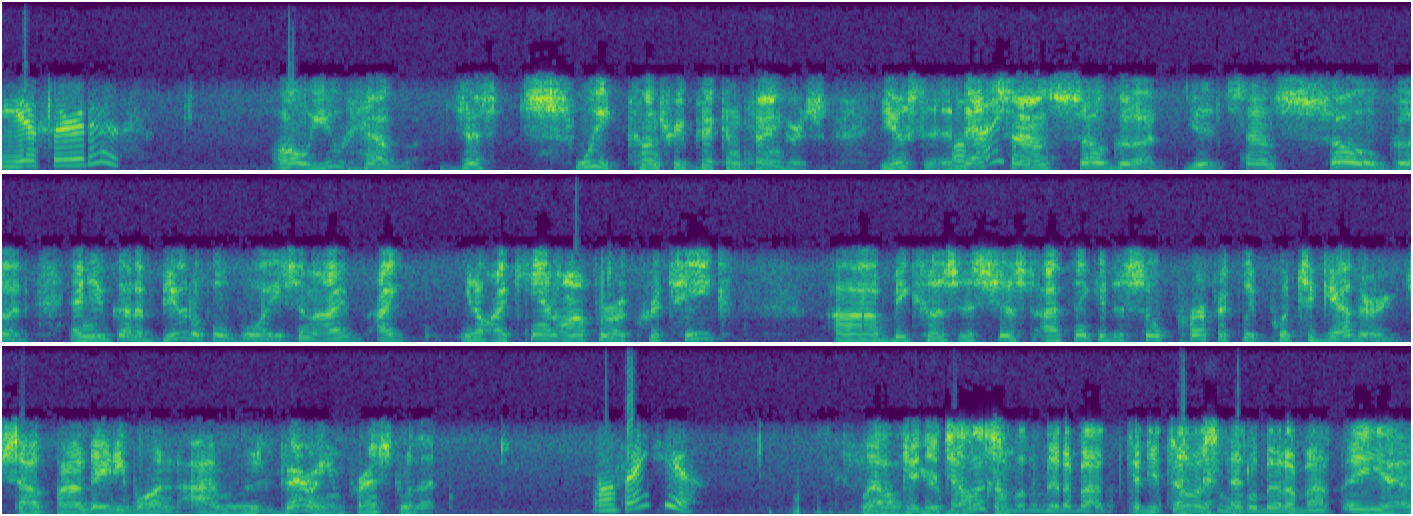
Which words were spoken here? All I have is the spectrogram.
Yes, sir, it is. Oh, you have just sweet country picking fingers. You well, that sounds you. so good. You, it sounds so good, and you've got a beautiful voice. And I, I, you know, I can't offer a critique uh, because it's just I think it is so perfectly put together. Southbound 81. I was very impressed with it. Well, thank you. Well, can you tell welcome. us a little bit about? Can you tell us a little bit about the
